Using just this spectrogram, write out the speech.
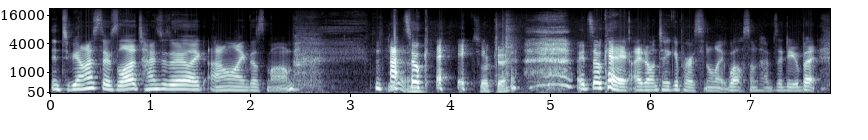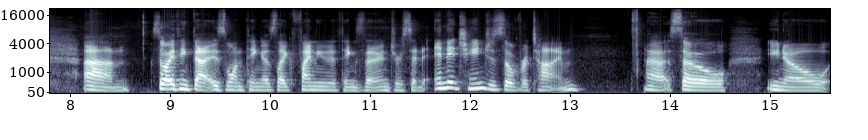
And to be honest, there's a lot of times where they're like, I don't like this mom. That's Yeah. okay. It's okay. it's okay. I don't take it personally. Well, sometimes I do, but um, so I think that is one thing is like finding the things that are interested, in. and it changes over time. Uh, so you know,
